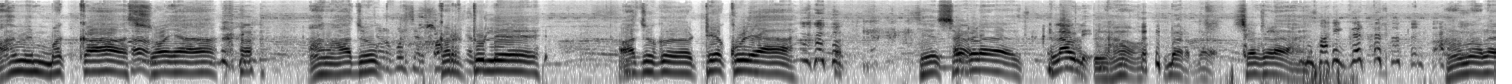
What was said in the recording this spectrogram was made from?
आम्ही मक्का सोया आणि अजून करटुले अजून टेकुळ्या हे सगळं लावले. हा. बरं बरं. सगळं आहे. आम्हाला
